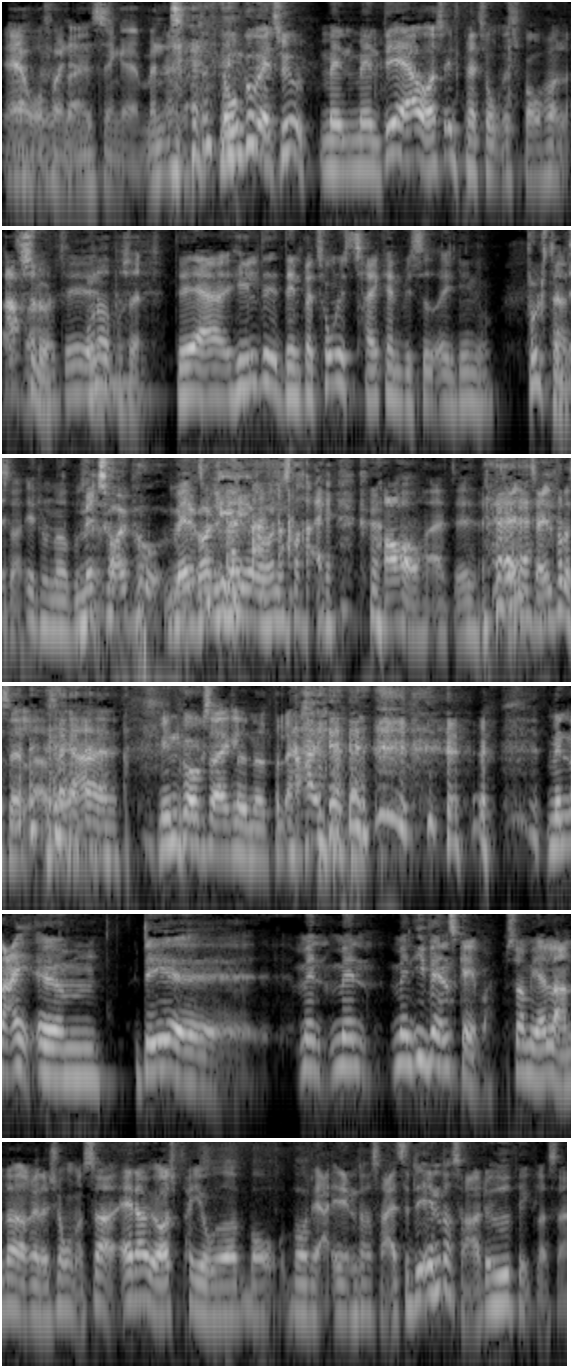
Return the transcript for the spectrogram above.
Ja, over for hinanden, faktisk. tænker jeg. Men Nogen kunne være i tvivl, men, men det er jo også et platonisk forhold. absolut, det, 100 procent. Det er hele det, det er en platonisk trekant, vi sidder i lige nu. Fuldstændig. Altså 100 Med tøj på, vil Med jeg godt lige understrege. Åh, oh, ja, det tal, tal for dig selv. Altså, jeg, mine bukser er ikke lavet ned på nej. men nej, øhm, det, øh, men, men, men i venskaber, som i alle andre relationer, så er der jo også perioder, hvor, hvor det ændrer sig. Altså det ændrer sig, og det udvikler sig.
